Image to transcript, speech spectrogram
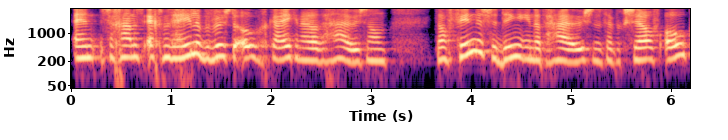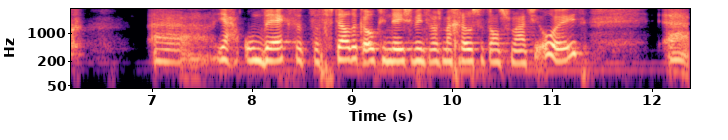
En ze gaan dus echt met hele bewuste ogen kijken naar dat huis. Dan, dan vinden ze dingen in dat huis, en dat heb ik zelf ook uh, ja, ontdekt. Dat, vertelde ik ook in deze winter, was mijn grootste transformatie ooit. Uh,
